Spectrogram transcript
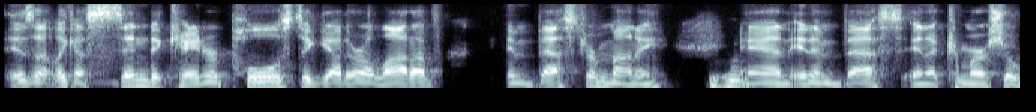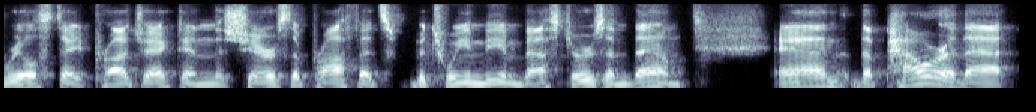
is like a syndicator pulls together a lot of investor money mm-hmm. and it invests in a commercial real estate project and shares the profits between the investors and them. And the power of that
